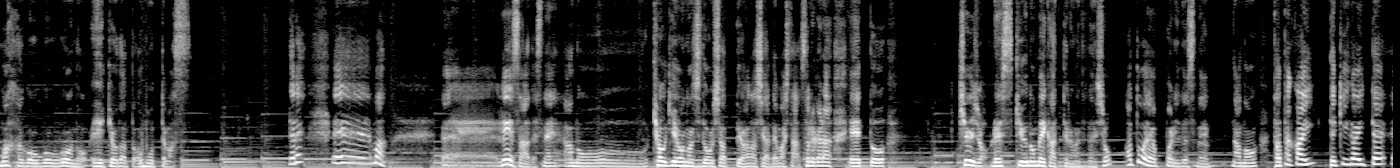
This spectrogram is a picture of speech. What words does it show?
マッハ555の影響だと思ってます。でね、えー、まあ、えー、レーサーですね、あのー、競技用の自動車っていう話が出ました。それから、えー、っと、救助、レスキューのメカっていうのが出たでしょ？あとはやっぱりですね、あの、戦い、敵がいて、え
